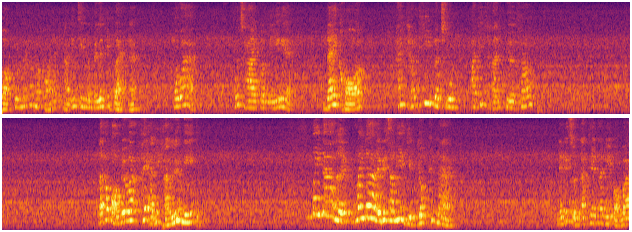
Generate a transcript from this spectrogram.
บอกคุณไม่ต้องมาขออธิษฐานจริงๆ มันเป็นเรื่องที่แปลกนะ เพราะว่าผู้ชายคนนี้เนี่ยได้ขอให้ทั้งที่ประชุม อธิษฐานเผื่อเขาแล้วเขาบอกด้วยว่าให้อธิษฐานเรื่องนี้ ไม่น่าเลย ไม่น่าเลยที่ซามี่หยิบยกขึ้นมา ในที่สุดนักเทศท่านนี้บอกว่า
